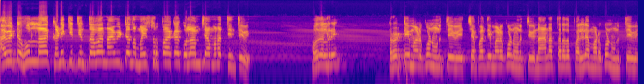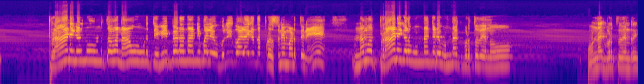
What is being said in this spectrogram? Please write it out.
ಅವಿಟ್ಟು ಹುಲ್ಲ, ಕಣಿಕಿ ತಿಂತಾವ ನಾವಿಟ್ಟಂದ ಮೈಸೂರು ಪಾಕ, ಗುಲಾಬ್ ಜಾಮೂನ ತಿಂತೀವಿ. ಹೌದಲ್ರಿ? ರೊಟ್ಟಿ ಮಾಡ್ಕೊಂಡು ಉಣ್ತೀವಿ, ಚಪಾತಿ ಮಾಡ್ಕೊಂಡು ಉಣ್ತೀವಿ, ನಾನಾ ಥರದ ಪಲ್ಯ ಮಾಡ್ಕೊಂಡು ಉಣ್ತೀವಿ. ಪ್ರಾಣಿಗಳನ್ನು ಉಣ್ತಾವ, ನಾವು ಉಣ್ತೀವಿ. ಬೇಡ, ನಾನು ನಿಮ್ಮಲ್ಲಿ ಹುಲಿ ಬಾಳೆಗಂತ ಪ್ರಶ್ನೆ ಮಾಡ್ತೀನಿ. ನಮ್ಮ ಪ್ರಾಣಿಗಳು ಉಣ್ಣಂಗನೆ ಉಣ್ಣಕ್ ಬರ್ತದೇನು? ಉಣ್ಣಕ್ ಬರ್ತದೇನ್ರಿ?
